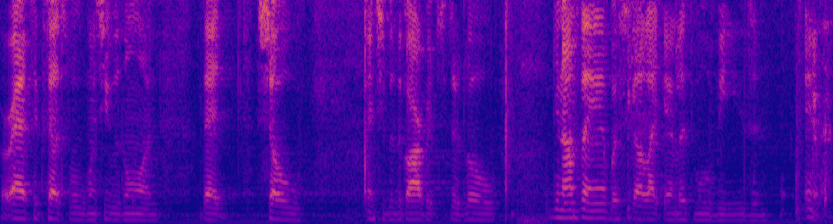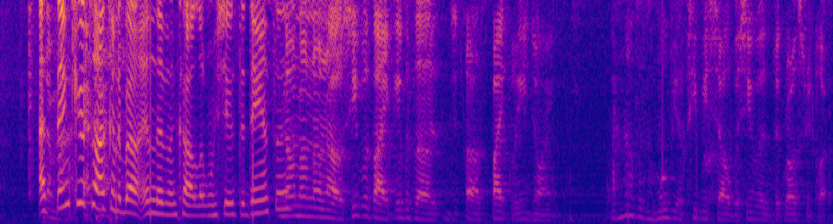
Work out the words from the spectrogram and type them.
her as successful when she was on that show and she was a garbage, the little, you know what I'm saying? But she got like endless movies and anyway. I think mind. you're talking about In Living Color when she was a dancer. No, no, no, no. She was like, it was a, a Spike Lee joint. I don't know if it was a movie or TV show, but she was the grocery clerk.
